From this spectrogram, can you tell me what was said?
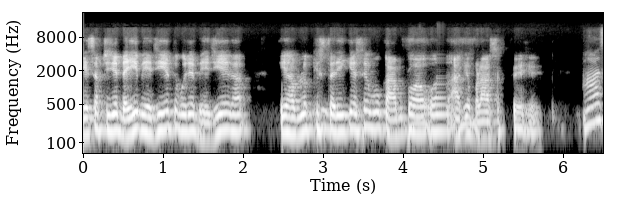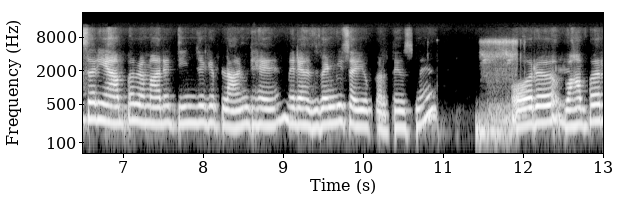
ये सब चीज़ें नहीं भेजी है तो मुझे भेजिएगा कि हम लोग किस तरीके से वो काम को और आगे बढ़ा सकते हैं। हाँ सर यहाँ पर हमारे तीन जगह प्लांट है मेरे हस्बैंड भी सहयोग करते हैं उसमें। और वहाँ पर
